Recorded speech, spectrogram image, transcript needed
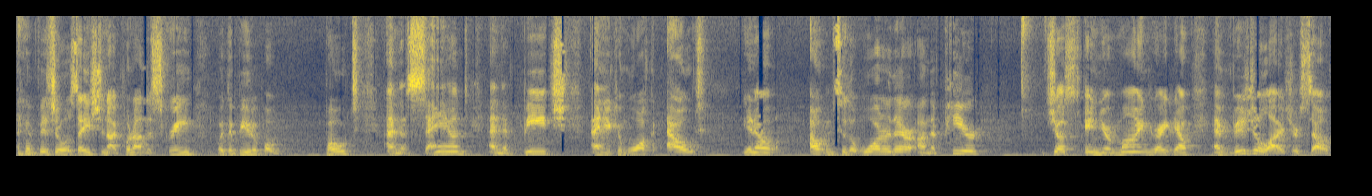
visualization I put on the screen with the beautiful boat and the sand and the beach and you can walk out, you know, out into the water there on the pier just in your mind right now and visualize yourself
